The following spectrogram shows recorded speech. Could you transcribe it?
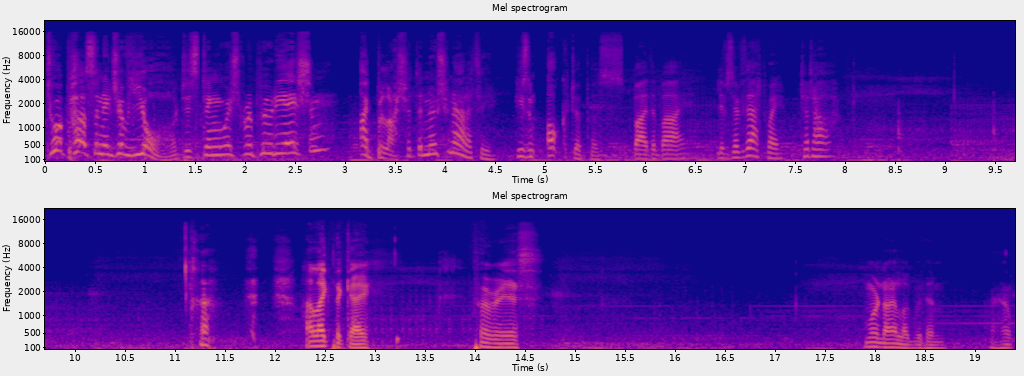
To a personage of your distinguished repudiation, I blush at the notionality. He's an octopus, by the by. Lives over that way. Ta-ta. I like the guy. Whoever he is. More dialogue with him, I hope.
